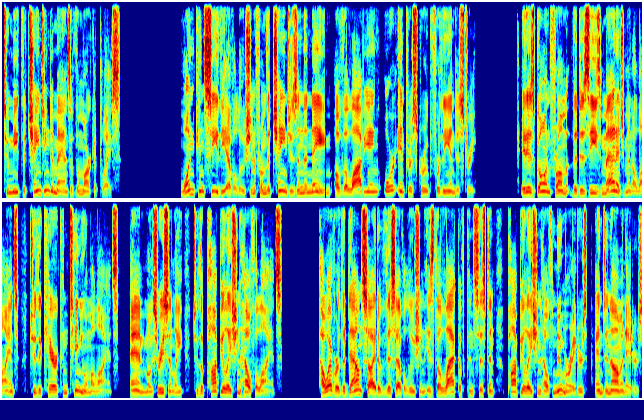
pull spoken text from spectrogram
to meet the changing demands of the marketplace. One can see the evolution from the changes in the name of the lobbying or interest group for the industry. It has gone from the Disease Management Alliance to the Care Continuum Alliance, and most recently to the Population Health Alliance. However, the downside of this evolution is the lack of consistent population health numerators and denominators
